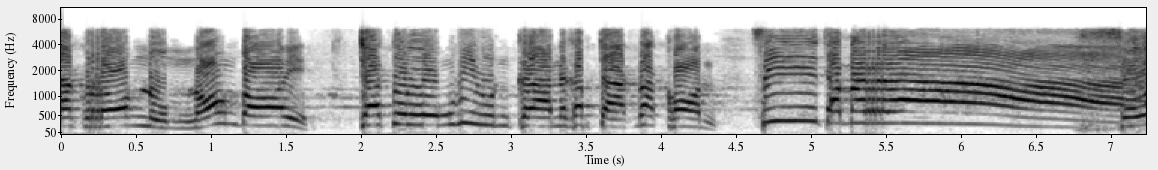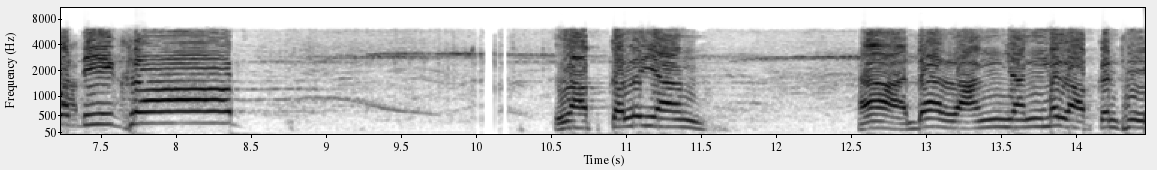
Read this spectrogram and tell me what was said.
นักร้องหนุ่มน้องบอย จตุรงวิรุณกรานนะครับ จากนครศรีธรรมราชสวัสดีครับ หลับกันหรือยังอ่าด้านหลังยังไม่หลับกันที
